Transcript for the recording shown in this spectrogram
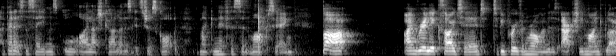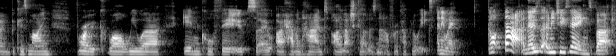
I bet it's the same as all eyelash curlers. It's just got magnificent marketing. But I'm really excited to be proven wrong and that it's actually mind-blowing because mine broke while we were in Corfu, so I haven't had eyelash curlers now for a couple of weeks. Anyway, got that, and those are the only two things, but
